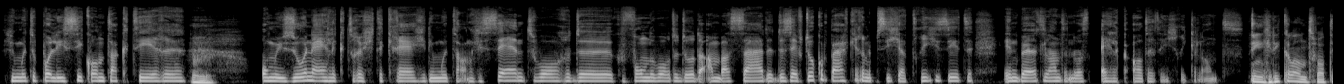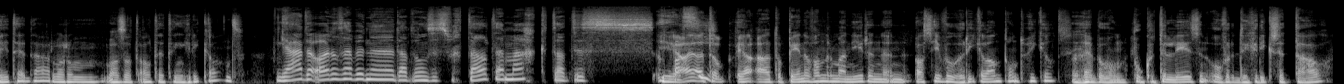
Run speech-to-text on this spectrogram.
je moet de politie contacteren hmm. om je zoon eigenlijk terug te krijgen. Die moet dan geseind worden, gevonden worden door de ambassade. Dus hij heeft ook een paar keer in de psychiatrie gezeten in het buitenland en dat was eigenlijk altijd in Griekenland. In Griekenland, wat deed hij daar? Waarom was dat altijd in Griekenland? Ja, de ouders hebben uh, dat ons eens verteld, hè, Mark. Dat is een ja, het op, ja, het op een of andere manier een, een passie voor Griekenland ontwikkeld. Uh Hij begon boeken te lezen over de Griekse taal.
